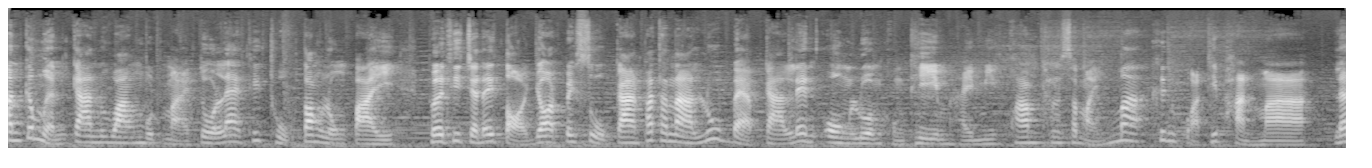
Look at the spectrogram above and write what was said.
ันก็เหมือนการวางหมุดหมายตัวแรกที่ถูกต้องลงไป เพื่อที่จะได้ต่อยอดไปสู่การพัฒนารูปแบบการเล่นองค์รวมของทีม ให้มีความทันสมัยมากขึ้นกว่าที่ผ่านมา และ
